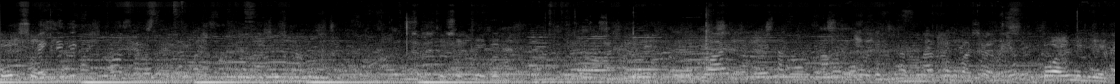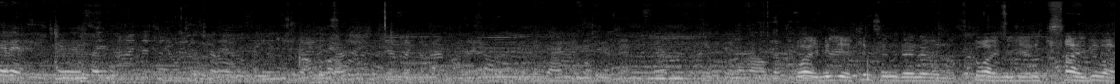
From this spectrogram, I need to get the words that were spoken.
Doğru söylüyorsun. bekledik. Kolu Başkanıyım. Kuvayi Milliye. Evet, e, Sayın. Kuvayi Milliye kimsenin değerine vermez. Kuvayi Milliye'nin sahibi var.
